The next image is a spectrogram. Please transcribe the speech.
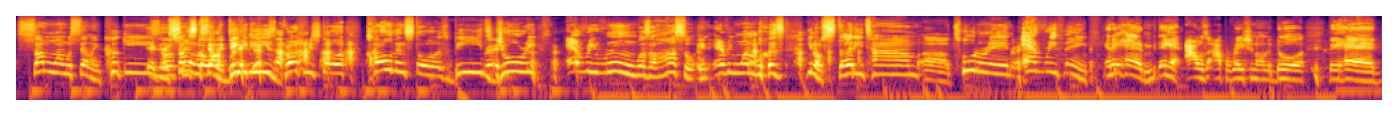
Someone was selling cookies. Yeah, and someone was selling DVDs. grocery store, clothing stores, beads, jewelry. Every room was a hustle, and everyone was, you know, study time, uh, tutoring, everything. And they had they had hours of operation on the door. They had,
